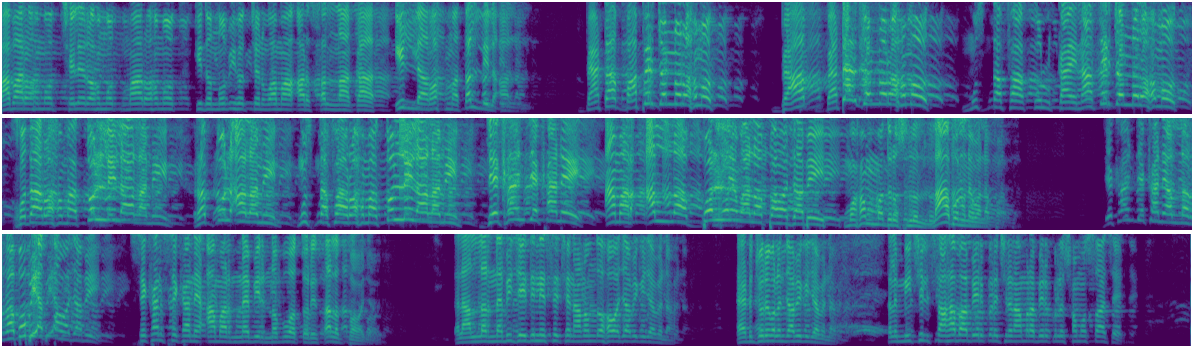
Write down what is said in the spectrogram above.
বাবা রহমত, ছেলে রহমত, মা রহমত, কিন্তু নবী হচ্ছেন ওয়ামা আর সাল্লাকা ইল্লা রহমাতাল্লিল আলাম বেটা বাপের জন্য রহমত, বাপ বেটার জন্য রহমত, মুস্তাফা কুল কায়নাতের জন্য রহমত, খোদা রহমাতুল্লিল আলামিন, রব্বুল আলামিন, মুস্তাফা রহমাতুল্লিল আলামিন, যেখান যেখানে আমার আল্লাহ বলনেওয়ালা পাওয়া যাবে, মোহাম্মদ রসুল্লাহ বলনেওয়ালা পাওয়া। যেখান যেখানে আল্লাহর রবুবিয়াত পাওয়া যাবে, সেখান সেখানে আমার নবীর নবুয়ত রিসালাত পাওয়া যাবে। তাহলে আল্লাহর নবী যেই দিন এসেছেন, আনন্দ হওয়া যাবে কি যাবে না? একটু জোরে বলেন, যাবে কি যাবে না? তাহলে মিছিল সাহাবা বের করেছিলেন, আমরা বের করলে সমস্যা আছে?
